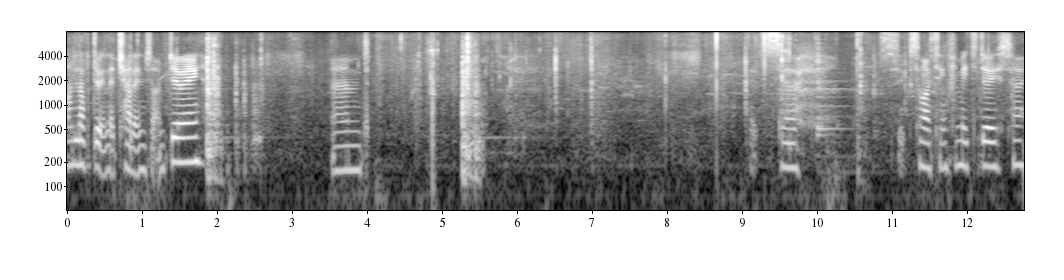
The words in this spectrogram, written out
I love doing the challenge that I'm doing. And it's, uh, it's exciting for me to do so.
